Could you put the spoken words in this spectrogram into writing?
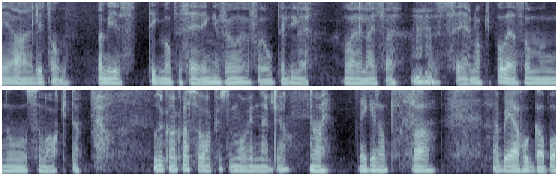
jeg er litt sånn Det er mye stigmatisering i for- forhold til det å være lei seg. Jeg ser nok på det som noe svakt, ja. Og du kan ikke være svak hvis du må vinne hele tida. Nei, ikke sant? Da, da blir jeg hogga på.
